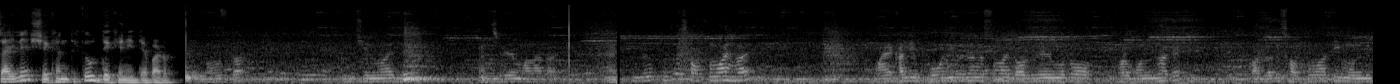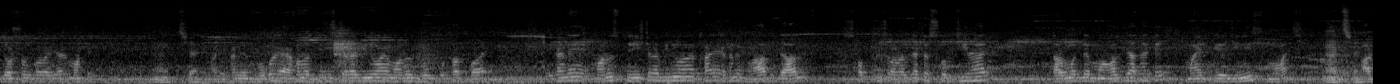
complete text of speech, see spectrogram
চাইলে সেখান থেকেও দেখে নিতে পারো। নমস্কার চিন্ময় মন্দিরের মালাকার। সবসময় হয়। মায়ের খালি ভোগ নিবেদনের সময় দশ দিনের মতো ঘর বন্ধ থাকে। বাদ বাকি সবসময়তেই মন্দির দর্শন করা যায় মাকে আচ্ছা। আর এখানে ভোগ হয় এখনও তিরিশ টাকার বিনিময়ে মানুষ ভোগ প্রসাদ পায়। এখানে মানুষ তিরিশ টাকা বিনিময়ে খায় এখানে ভাত ডাল সব কিছু আলাদা একটা সবজি হয়। তার মধ্যে মাছ যা থাকে মায়ের প্রিয় জিনিস মাছ। আচ্ছা। আর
